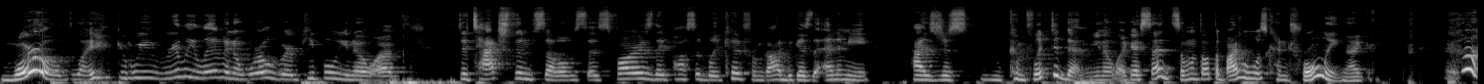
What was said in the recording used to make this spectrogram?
world. Like we really live in a world where people, you know, have detach themselves as far as they possibly could from God because the enemy has just conflicted them. You know, like I said, someone thought the Bible was controlling. Like, huh,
